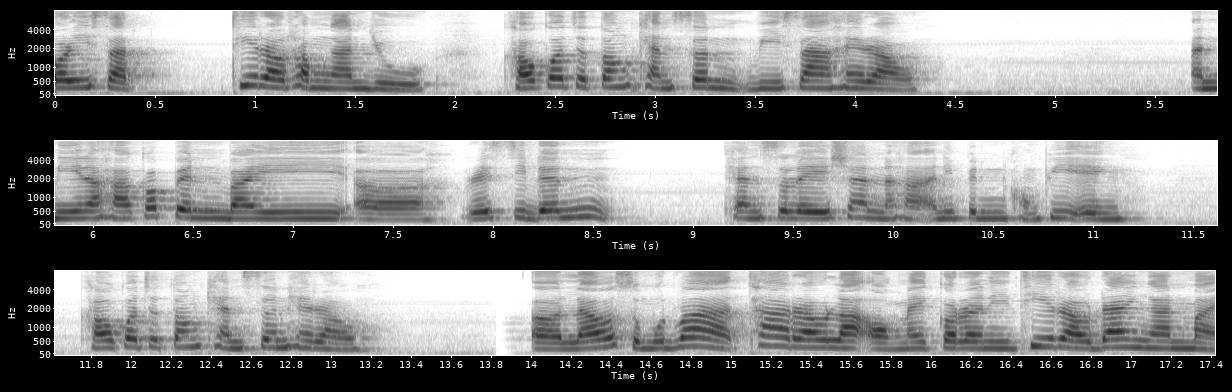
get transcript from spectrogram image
บริษัทที่เราทำงานอยู่ เขาก็จะต้อง cancel วีซ่าให้เรา อันนี้นะคะก็เป็นใบ resident cancellation นะคะ อันนี้เป็นของพี่เอง เขาก็จะต้อง cancel ให้เราเอ่อแล้วสมมุติว่าถ้าเราลาออกในกรณีที่เราได้งานใหม่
